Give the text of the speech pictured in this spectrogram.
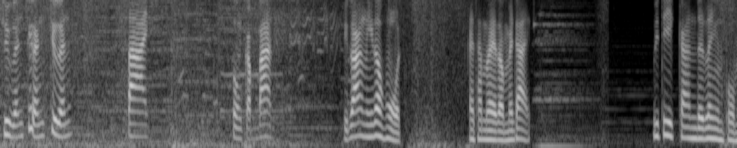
เฉือนเฉือนเฉือนตาย ส่งกลับบ้านอีกร่างนี้เราโหด ใครทำอะไรเราไม่ได้ วิธีการเดินเลนของผม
